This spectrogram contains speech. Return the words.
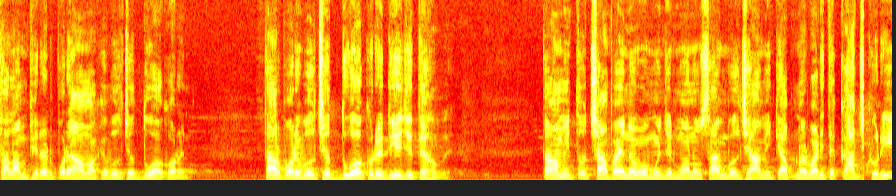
সালাম ফেরার পরে আমাকে বলছে, দোয়া করেন। তারপরে বলছে, দোয়া করে দিয়ে যেতে হবে। তা আমি তো চাঁপাই নবমঞ্জের মানুষ, আমি বলছি, আমি কি আপনার বাড়িতে কাজ করি?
